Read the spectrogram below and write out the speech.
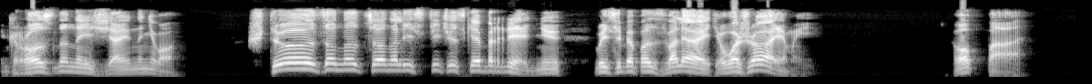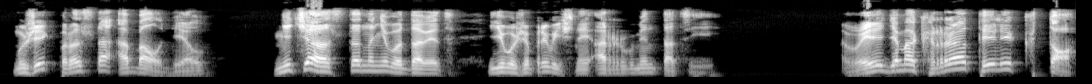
Грозно наезжаю на него. Что за националистические бредни вы себе позволяете, уважаемый? Опа! Мужик просто обалдел. Нечасто на него давят его же привычной аргументацией. «Вы демократ или кто?»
